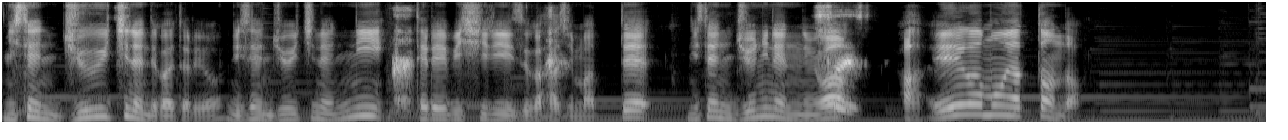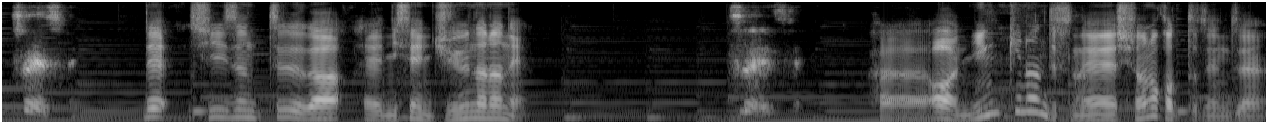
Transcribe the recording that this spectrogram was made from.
年。2011年で書いてあるよ。2011年にテレビシリーズが始まって、2012年にはそうで、す。あ、映画もやったんだ。そうですね。で、シーズン2が、えー2017年。そうですね。はあ、人気なんですね。知らなかった、全然。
